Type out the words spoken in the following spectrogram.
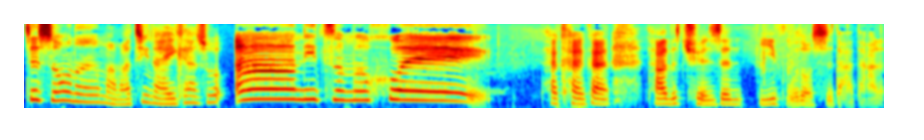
这时候呢，妈妈进来一看，说：“啊，你怎么会？”他看看他的全身衣服都湿哒哒了。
